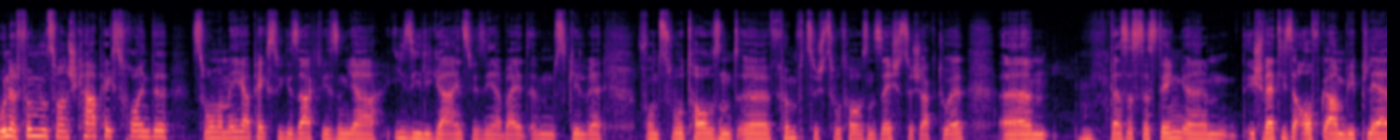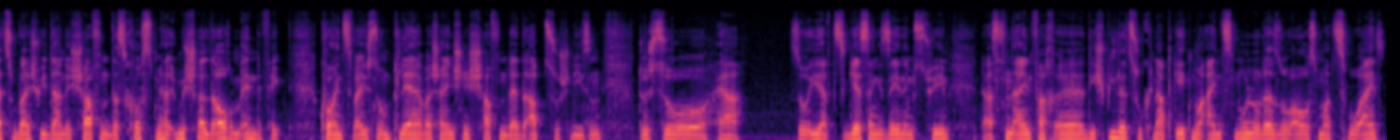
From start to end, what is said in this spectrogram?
125k Packs, Freunde. Zweimal Megapacks, wie gesagt. Wir sind ja Easy Liga 1. Wir sind ja bei einem Skillwert von 2050, 2060 aktuell. Ähm, das ist das Ding. Ähm, ich werde diese Aufgaben wie Player zum Beispiel da nicht schaffen. Das kostet mir halt, mich halt auch im Endeffekt Coins, weil ich so einen Player wahrscheinlich nicht schaffen werde abzuschließen. Durch so, ja, so, ihr habt es gestern gesehen im Stream, da sind einfach äh, die Spiele zu knapp, geht nur 1-0 oder so aus, mal 2-1.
